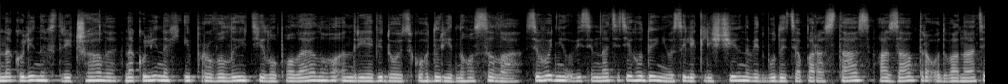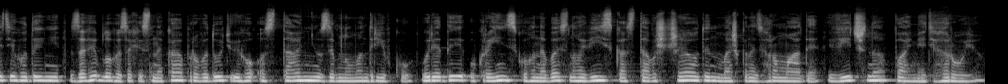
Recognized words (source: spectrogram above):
На колінах зустрічали, на колінах і провели тіло полеглого Андрія Відоцького до рідного села. Сьогодні о 18-й годині у селі Кліщівна відбудеться Парастас, а завтра о 12-й годині загиблого захисника проведуть у його останню земну мандрівку. У ряди українського небесного війська став ще один мешканець громади. Вічна пам'ять герою.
